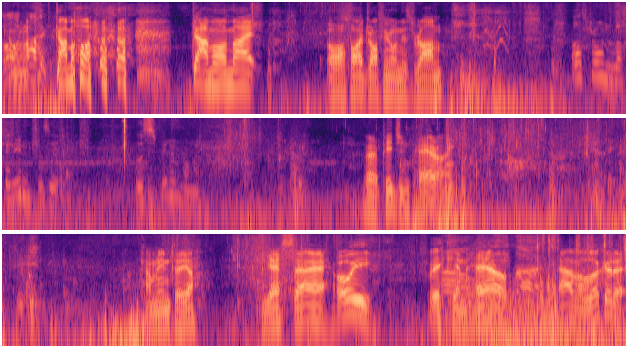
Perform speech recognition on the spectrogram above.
Oh coming no! up. Come on. Come on, mate. Oh, if I drop him on this run. I was trying to lock it in because it was spinning on me. They're a pigeon pair, I think. Oh, yeah, they're good fish. Coming into you. Yes, sir. Oi. Freaking Oh, hell. Have a look at it.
